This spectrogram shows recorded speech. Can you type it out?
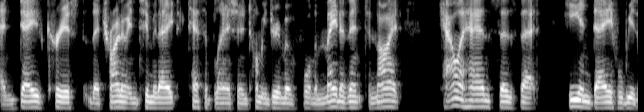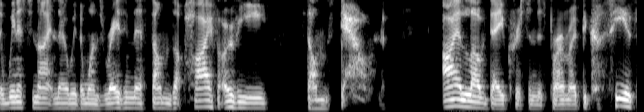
and Dave Crist. They're trying to intimidate Tessa Blanchard and Tommy Dreamer before the main event tonight. Callihan says that he and Dave will be the winners tonight, and they'll be the ones raising their thumbs up high for OVE, thumbs down. I love Dave Crist in this promo because he is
